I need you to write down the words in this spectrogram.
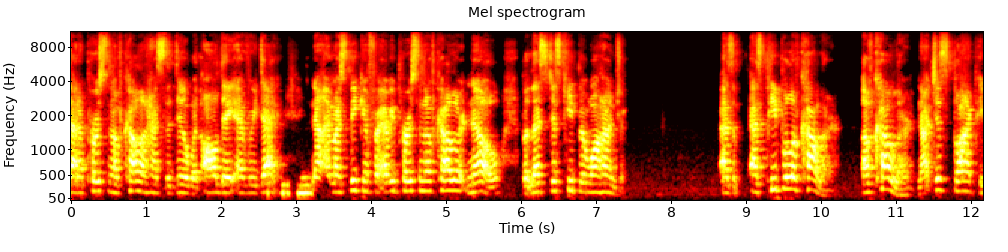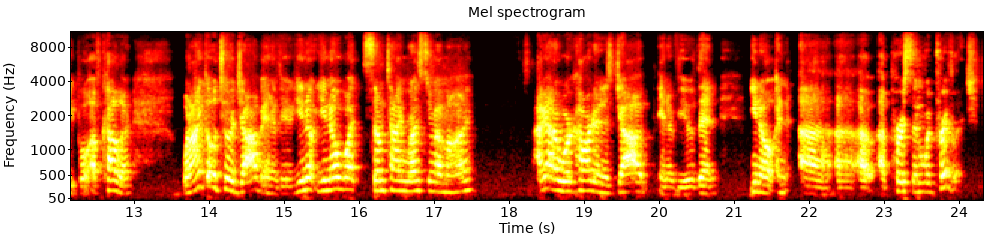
that a person of color has to deal with all day, every day. Mm-hmm. Now, am I speaking for every person of color? No, but let's just keep it 100. As, a, as people of color, of color, not just black people, of color, when I go to a job interview, you know, you know what sometimes runs through my mind? I got to work harder in this job interview than, you know, an, uh, a, a person with privilege.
